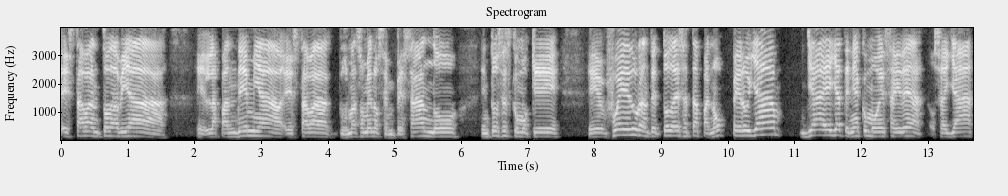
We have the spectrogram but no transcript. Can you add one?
estaban todavía, eh, la pandemia estaba pues más o menos empezando, entonces como que eh, fue durante toda esa etapa, ¿no? Pero ya ya ella tenía como esa idea, o sea, ya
